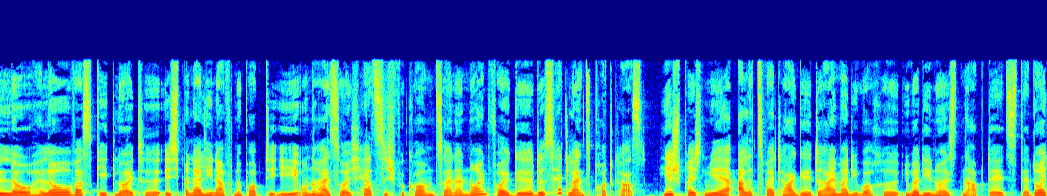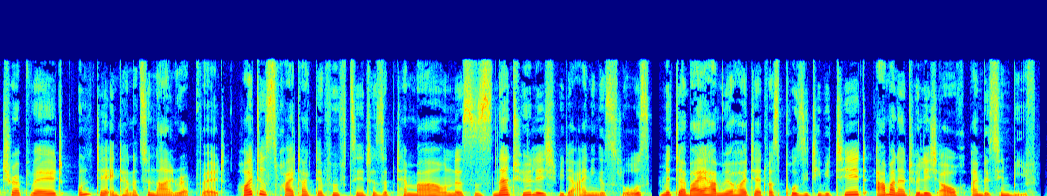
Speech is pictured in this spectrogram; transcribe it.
Hello, hello, was geht, Leute? Ich bin Alina von hiphop.de und heiße euch herzlich willkommen zu einer neuen Folge des Headlines Podcast. Hier sprechen wir alle zwei Tage, dreimal die Woche über die neuesten Updates der Deutschrap-Welt und der internationalen Rap-Welt. Heute ist Freitag, der 15. September und es ist natürlich wieder einiges los. Mit dabei haben wir heute etwas Positivität, aber natürlich auch ein bisschen Beef.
